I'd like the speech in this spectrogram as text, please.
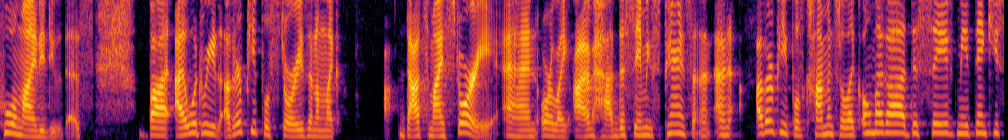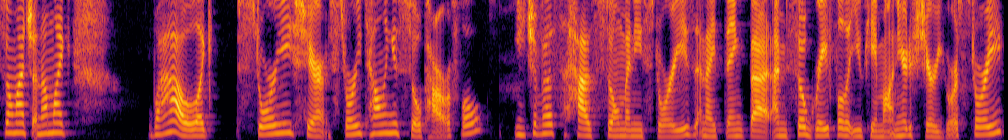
who am I to do this? But I would read other people's stories and I'm like, uh, that's my story. And, or like, I've had the same experience. And, and other people's comments are like, oh my God, this saved me. Thank you so much. And I'm like, wow, like, story share storytelling is so powerful each of us has so many stories. And I think that I'm so grateful that you came on here to share your story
